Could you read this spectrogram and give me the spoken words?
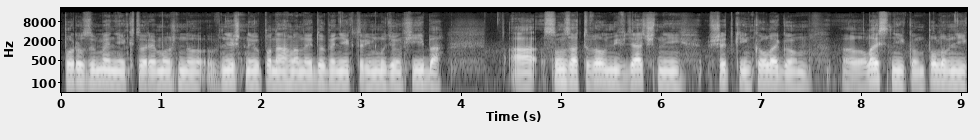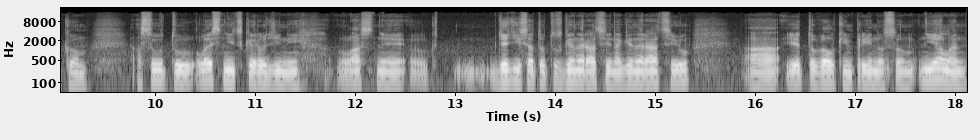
porozumenie, ktoré možno v dnešnej uponáhlanej dobe niektorým ľuďom chýba. A som za to veľmi vďačný všetkým kolegom, e, lesníkom, polovníkom a sú tu lesnícke rodiny, vlastne e, dedí sa to tu z generácie na generáciu a je to veľkým prínosom nielen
